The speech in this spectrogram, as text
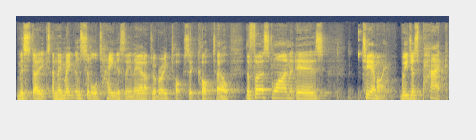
mistakes and they make them simultaneously and they add up to a very toxic cocktail. The first one is TMI. We just pack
